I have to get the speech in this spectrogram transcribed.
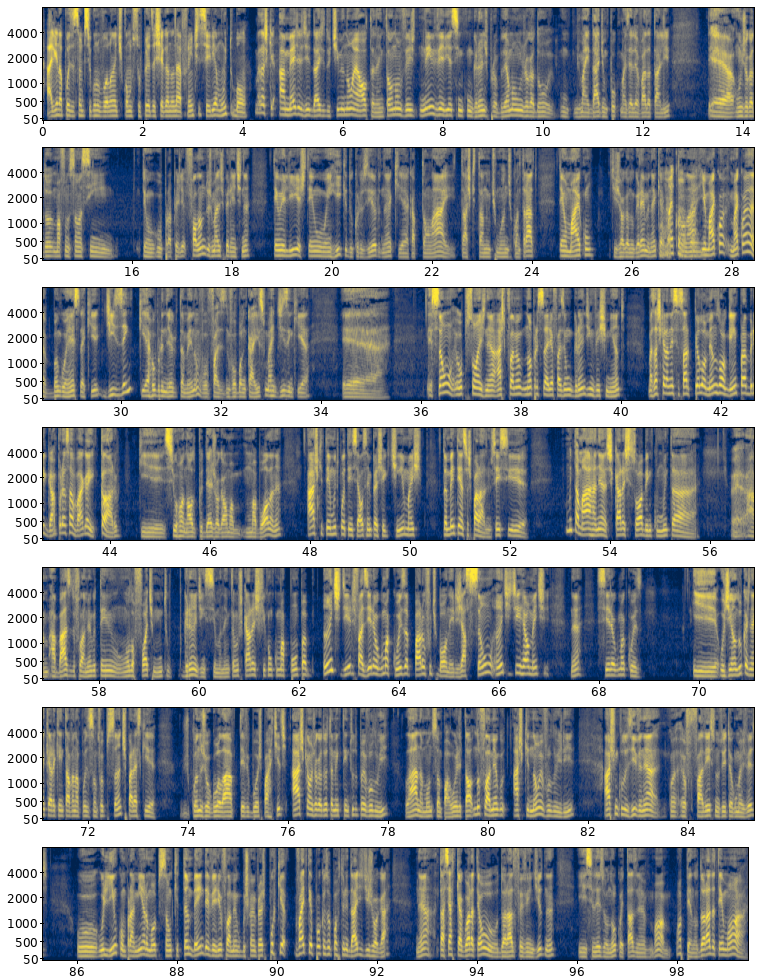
ali na posição de segundo volante, como surpresa chegando na frente, seria muito bom. Mas acho que a média de idade do time não é alta, né? Então não vejo, nem veria assim com grande problema um jogador um- de uma idade um pouco mais elevada estar ali. É, um jogador, uma função assim. Tem o, o próprio Elias. Falando dos mais experientes, né? Tem o Elias, tem o Henrique do Cruzeiro, né? Que é capitão lá e tá- acho que está no último ano de contrato. Tem o Maicon, que joga no Grêmio, né? Que é O capitão não lá. vem. E o Maicon, Maicon é banguense daqui. Dizem que é rubro-negro também. Não vou, fazer, não vou bancar isso, mas dizem que é. É, São opções, né? Acho que o Flamengo não precisaria fazer um grande investimento, mas acho que era necessário pelo menos alguém para brigar por essa vaga aí. Claro que se o Ronaldo puder jogar uma, uma bola, né? Acho que tem muito potencial, sempre achei que tinha, mas também tem essas paradas. Não sei se. Muita marra, né? Os caras sobem com muita. é, a, a base do Flamengo tem um holofote muito grande em cima, né? Então os caras ficam com uma pompa antes de eles fazerem alguma coisa para o futebol, né? Eles já são antes de realmente, né, serem alguma coisa. E o Jean Lucas, né, que era quem estava na posição, foi pro Santos. Parece que quando jogou lá teve boas partidas. Acho que é um jogador também que tem tudo para evoluir lá na mão do São Paulo e tal. No Flamengo, acho que não evoluiria. Acho, inclusive, né, eu falei isso no Twitter algumas vezes. O, o Lincoln, para mim, era uma opção que também deveria o Flamengo buscar um empréstimo, porque vai ter poucas oportunidades de jogar, né? Tá certo que agora até o Dourado foi vendido, né? E se lesionou, coitado, né? Mó, mó pena. O Dourado tem mó,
